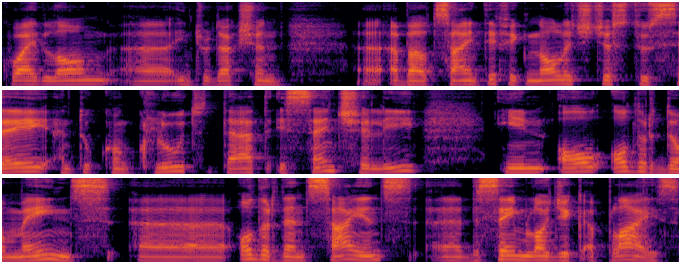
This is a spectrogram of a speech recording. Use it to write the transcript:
quite long uh, introduction uh, about scientific knowledge, just to say and to conclude that essentially in all other domains uh, other than science, the same logic applies.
